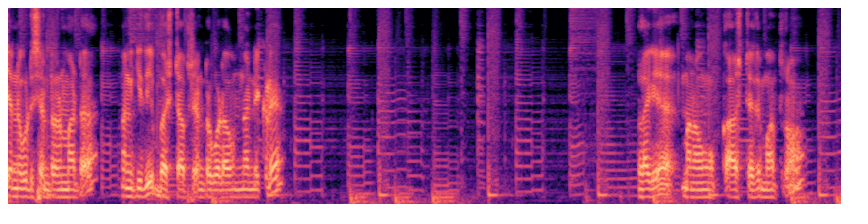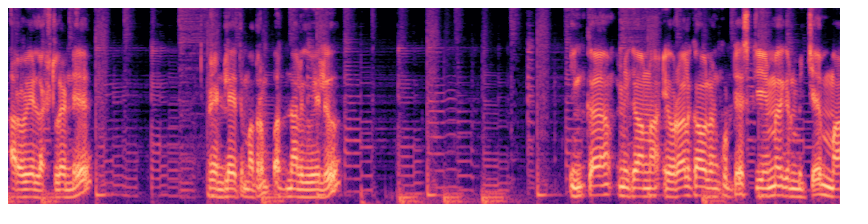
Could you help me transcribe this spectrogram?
చిన్నగుడి సెంటర్ అనమాట మనకి ఇది బస్ స్టాప్ సెంటర్ కూడా ఉందండి ఇక్కడే. అలాగే మనం కాస్ట్ అయితే మాత్రం అరవై లక్షలండి రెంట్లు అయితే మాత్రం పద్నాలుగు వేలు. ఇంకా మీకు ఏమన్నా వివరాలు కావాలనుకుంటే స్క్రీన్ మీద కనిపించే మా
